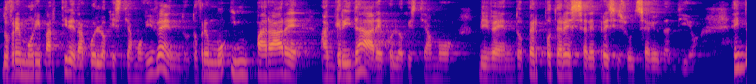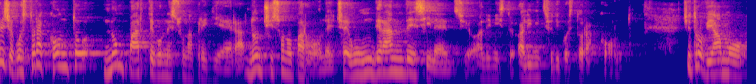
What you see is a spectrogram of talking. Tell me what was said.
dovremmo ripartire da quello che stiamo vivendo, dovremmo imparare a gridare quello che stiamo vivendo per poter essere presi sul serio da Dio. E invece questo racconto non parte con nessuna preghiera, non ci sono parole, c'è un grande silenzio all'inizio, all'inizio di questo racconto. Ci troviamo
